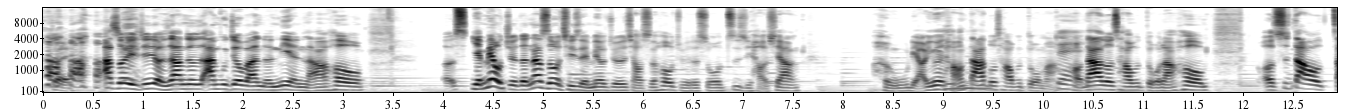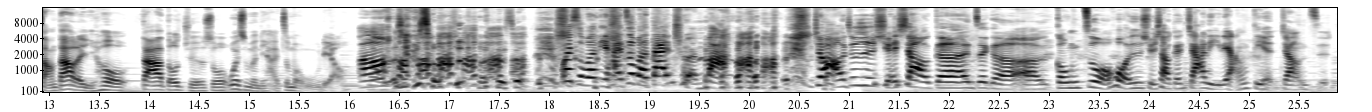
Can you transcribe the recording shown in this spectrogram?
对啊，所以基本上就是按部就班的念，然后呃也没有觉得那时候其实也没有觉得小时候觉得说自己好像很无聊，因为好像大家都差不多嘛，对好大家都差不多，然后呃是到长大了以后，大家都觉得说为什么你还这么无聊啊 为什么你还这么单纯吧？就好像就是学校跟这个呃工作，或者是学校跟家里两点这样子。嗯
